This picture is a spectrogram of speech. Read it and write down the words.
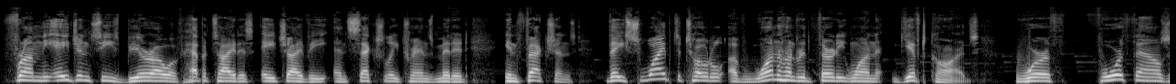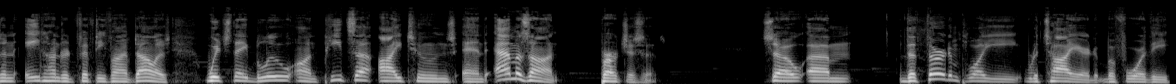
from the agency's Bureau of Hepatitis, HIV, and Sexually Transmitted Infections. They swiped a total of 131 gift cards worth $4,855, which they blew on pizza, iTunes, and Amazon purchases. So, um, the third employee retired before the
